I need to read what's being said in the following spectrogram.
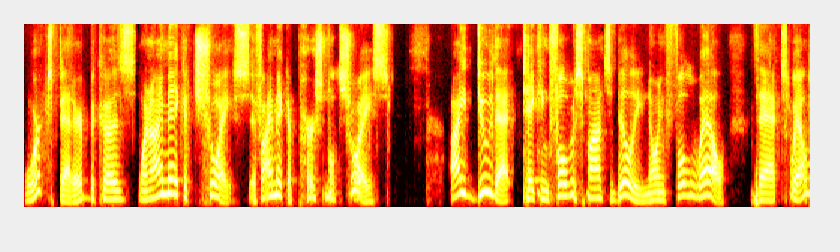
works better because when I make a choice, if I make a personal choice, I do that taking full responsibility, knowing full well that, well,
